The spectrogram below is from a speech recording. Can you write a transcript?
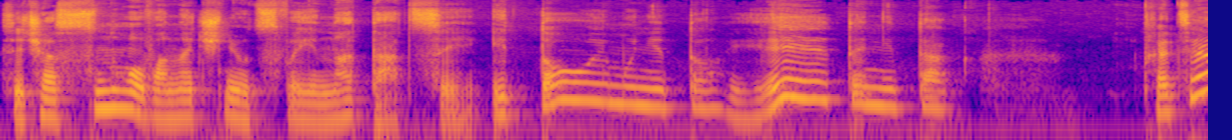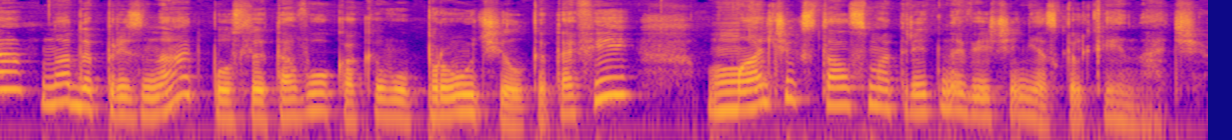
Сейчас снова начнет свои нотации. И то ему не то, и это не так. Хотя, надо признать, после того, как его проучил Котофей, мальчик стал смотреть на вещи несколько иначе.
